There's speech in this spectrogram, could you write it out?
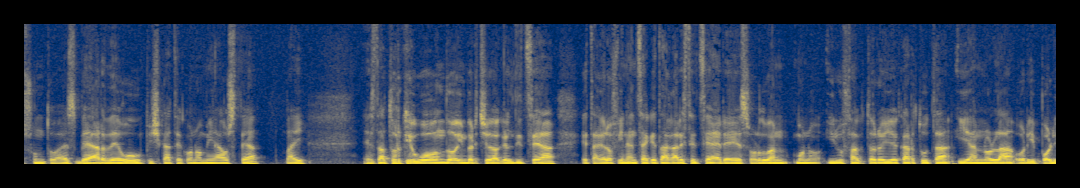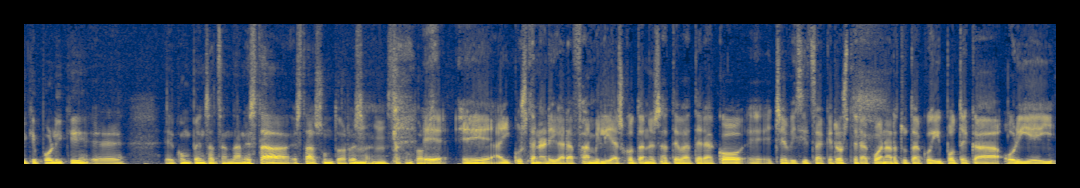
asuntoa, ez? Behar dugu pixkat ekonomia ostea, bai? Ez datorkigu ondo inbertsioak gelditzea, eta gero finantzak eta garestitzea ere ez, orduan, bueno, iru faktore horiek hartuta, ia nola hori poliki-poliki e, e, konpensatzen dan. Ez da, ez da asunto horreza. Mm -hmm. e, e, ikusten ari gara, familia askotan esate baterako, e, etxe bizitzak erosterakoan hartutako hipoteka horiei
